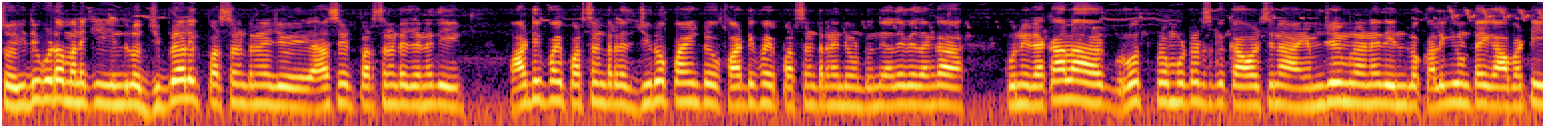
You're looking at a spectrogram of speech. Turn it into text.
సో ఇది కూడా మనకి ఇందులో జిబ్రాలిక్ పర్సంటేజ్ యాసిడ్ పర్సంటేజ్ అనేది ఫార్టీ ఫైవ్ పర్సెంట్ అనేది zero point forty five percent అనేది ఉంటుంది. అదేవిధంగా కొన్ని రకాల గ్రోత్ ప్రమోటర్స్కి కావాల్సిన ఎంజైమ్లు అనేది ఇందులో కలిగి ఉంటాయి కాబట్టి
